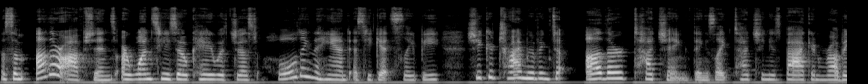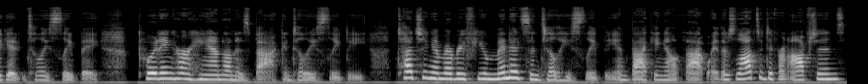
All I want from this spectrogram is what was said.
Now, some other options are once he's okay with just holding the hand as he gets sleepy, she could try moving to other touching, things like touching his back and rubbing it until he's sleepy, putting her hand on his back until he's sleepy, touching him every few minutes until he's sleepy, and backing out that way. There's lots of different options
